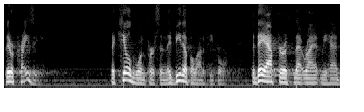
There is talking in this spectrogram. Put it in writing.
They were crazy. They killed one person. They beat up a lot of people. The day after that riot, we had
